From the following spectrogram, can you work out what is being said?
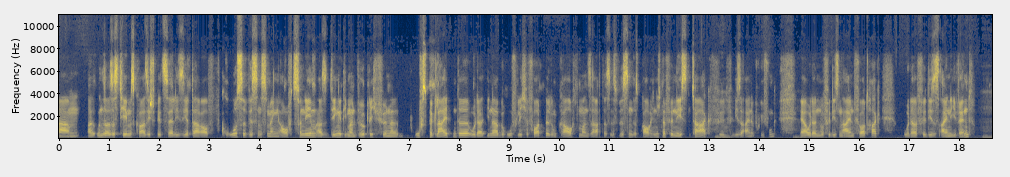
Ähm, also unser System ist quasi spezialisiert darauf, große Wissensmengen aufzunehmen, also Dinge, die man wirklich für eine berufsbegleitende oder innerberufliche Fortbildung braucht, wo man sagt, das ist Wissen, das brauche ich nicht nur für den nächsten Tag, für, mhm. für diese eine Prüfung, mhm. ja, oder nur für diesen einen Vortrag oder für dieses eine Event, mhm.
